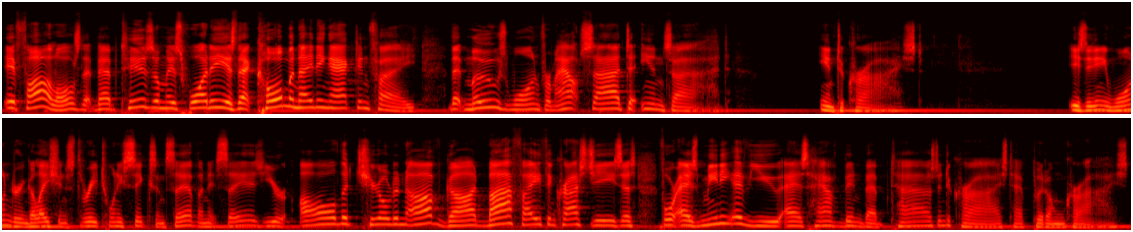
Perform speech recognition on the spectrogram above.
it follows that baptism is what is that culminating act in faith that moves one from outside to inside into Christ. Is it any wonder in Galatians 3 26 and 7 it says, You're all the children of God by faith in Christ Jesus, for as many of you as have been baptized into Christ have put on Christ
